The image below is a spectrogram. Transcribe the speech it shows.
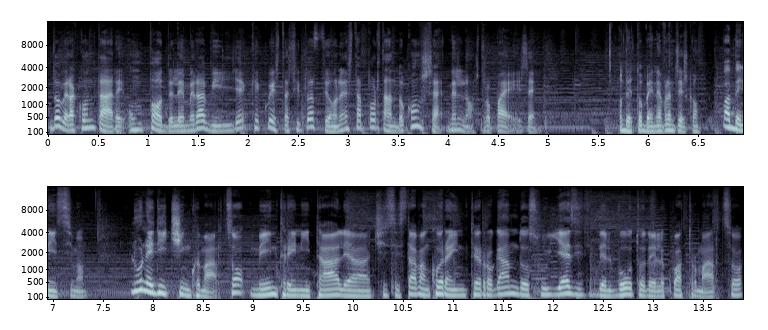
dove raccontare un po' delle meraviglie che questa situazione sta portando con sé nel nostro paese. Ho detto bene Francesco? Va benissimo. Lunedì 5 marzo, mentre in Italia ci si stava ancora interrogando sugli esiti del voto del 4 marzo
